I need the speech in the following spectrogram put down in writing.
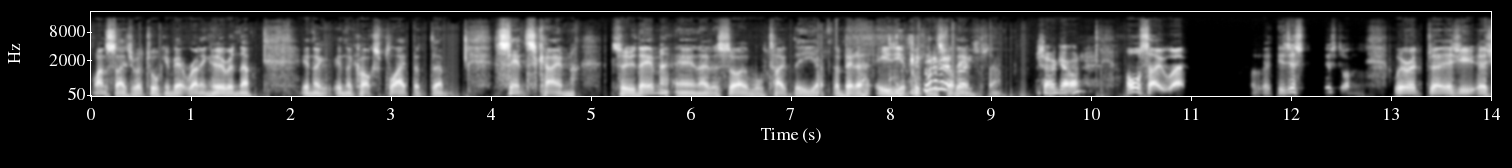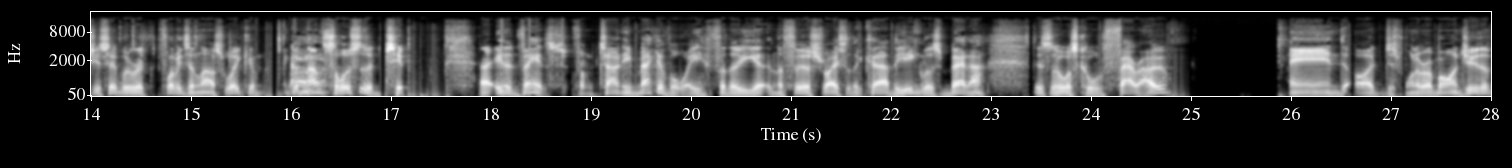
one stage we were talking about running her in the in the in the Cox Plate, but um, sense came to them and they decided we'll take the uh, the better, easier pickings for them. So. so go on. Also, uh, you just just on, we were at uh, as you as you said we were at Flemington last week and got an ah. unsolicited tip uh, in advance from Tony McEvoy for the uh, in the first race of the card, the English Banner. This is a horse called Pharaoh. And I just want to remind you that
